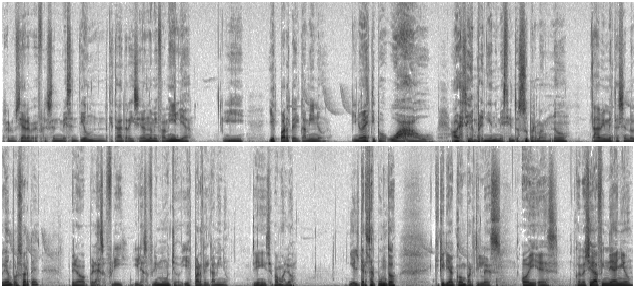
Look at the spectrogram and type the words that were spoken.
renunciar, me sentía que estaba traicionando a mi familia y, y es parte del camino. Y no es tipo, wow, ahora estoy emprendiendo y me siento Superman. No, a mí me está yendo bien, por suerte, pero, pero la sufrí y la sufrí mucho y es parte del camino. Sí, sepámoslo. Y el tercer punto que quería compartirles hoy es, cuando llega fin de año,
